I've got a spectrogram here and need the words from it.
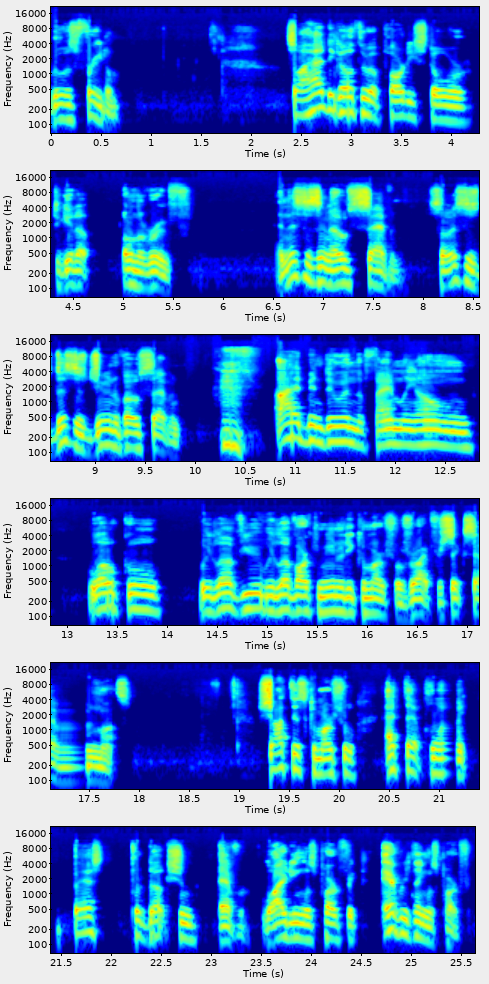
It was freedom. So I had to go through a party store to get up on the roof. And this is in 07. So this is this is June of 07. Hmm. I had been doing the family owned local we love you, we love our community commercials, right? For six, seven months. Shot this commercial at that point, best production ever. Lighting was perfect, everything was perfect.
